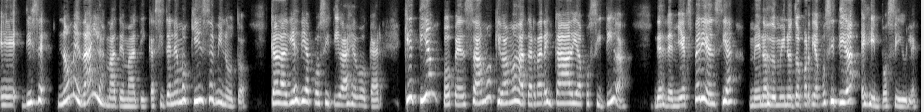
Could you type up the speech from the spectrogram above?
eh, dice, no me dan las matemáticas, si tenemos 15 minutos, cada 10 diapositivas evocar, ¿qué tiempo pensamos que vamos a tardar en cada diapositiva? Desde mi experiencia, menos de un minuto por diapositiva es imposible.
